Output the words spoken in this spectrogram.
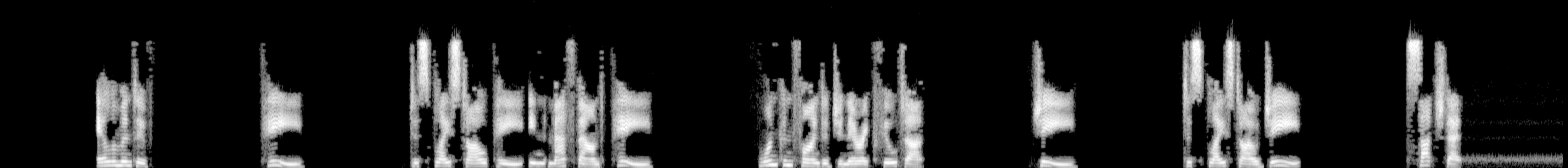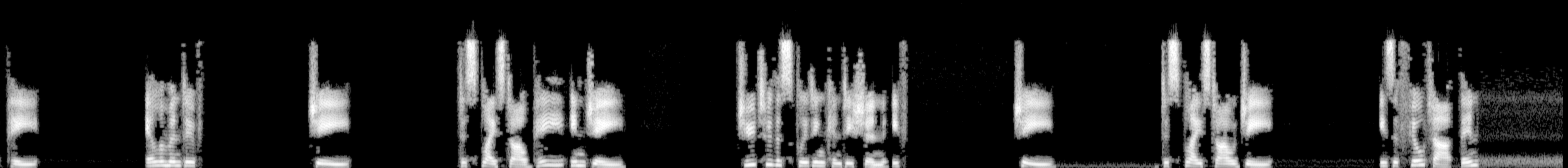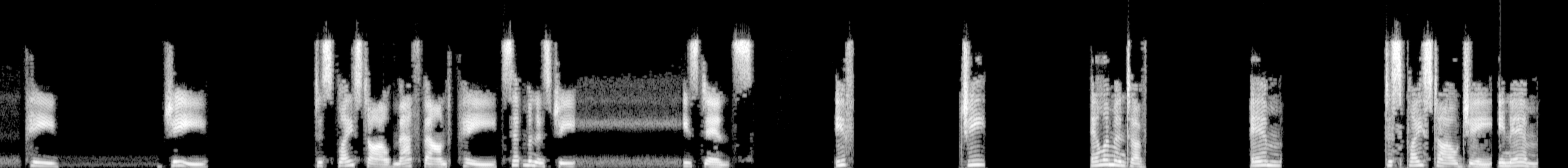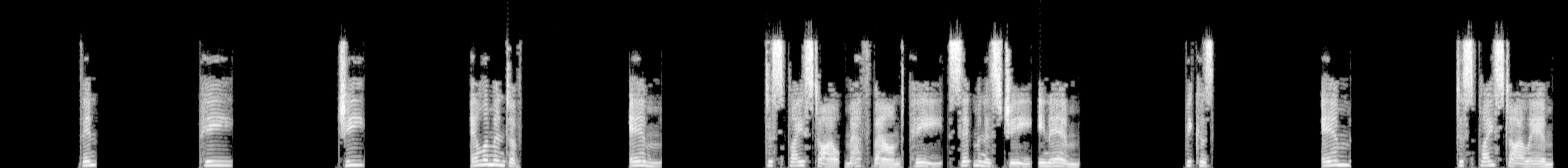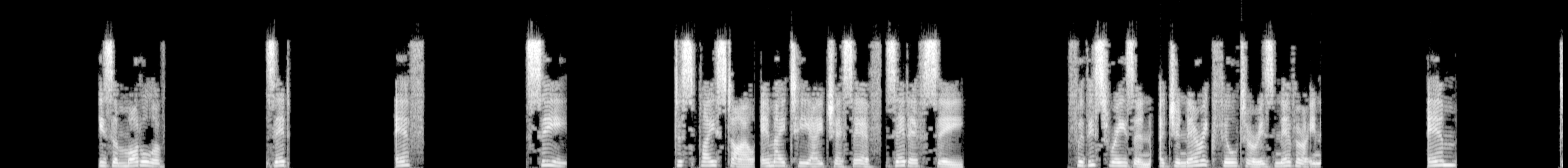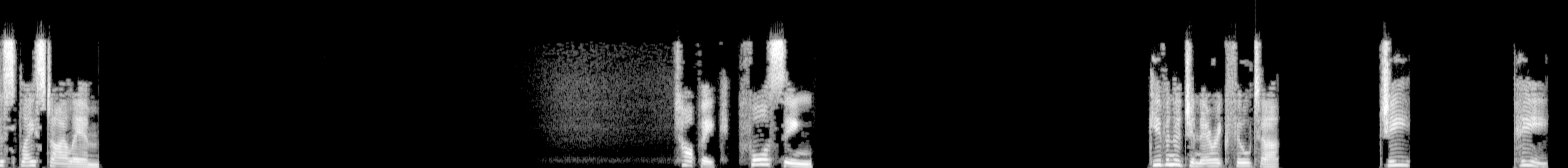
element of P display style P in mathbound P one can find a generic filter. G. Display style G. Such that p. Element of g. Display style p in g. Due to the splitting condition if g. Display style g is a filter then p. G. Display style mathbound p. Set minus g is dense if g element of m display style g in M then P G element of M display style mathbound P set minus G in M because M display style M is a model of Z F C. Display style mathsf ZFC for this reason, a generic filter is never in M. Display style M. Topic: Forcing. Given a generic filter G. P.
